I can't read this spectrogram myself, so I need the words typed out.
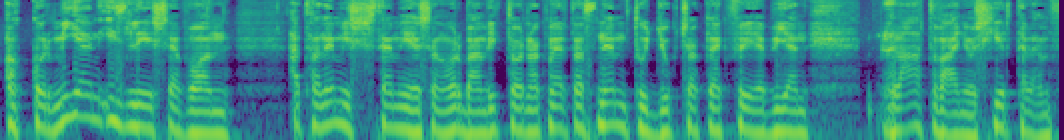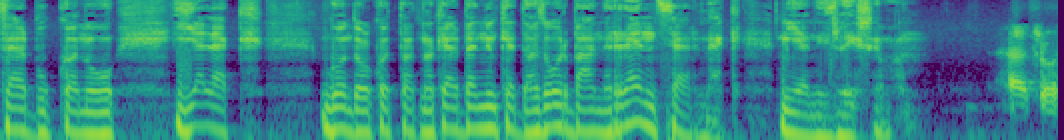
akkor milyen ízlése van, hát ha nem is személyesen Orbán Viktornak, mert azt nem tudjuk, csak legfőjebb ilyen látványos, hirtelen felbukkanó jelek gondolkodtatnak el bennünket, de az Orbán rendszernek milyen ízlése van? Hát rossz.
